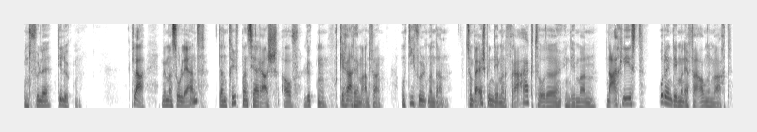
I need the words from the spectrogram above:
und fülle die Lücken. Klar, wenn man so lernt, dann trifft man sehr rasch auf Lücken, gerade am Anfang. Und die füllt man dann. Zum Beispiel, indem man fragt oder indem man nachliest oder indem man Erfahrungen macht.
